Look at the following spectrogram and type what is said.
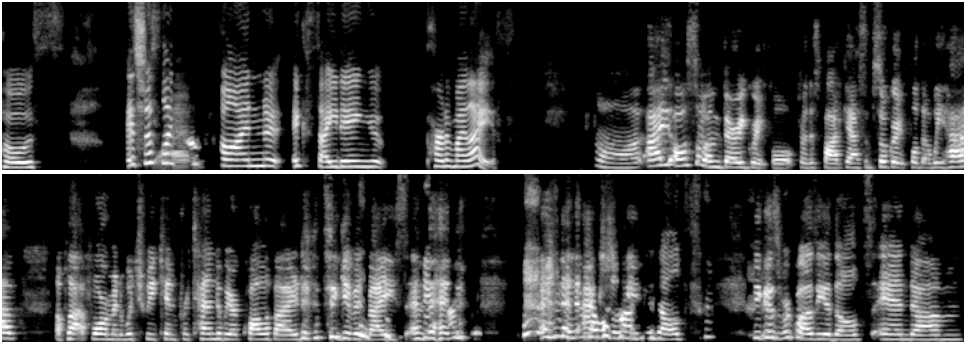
posts. It's just like a fun, exciting part of my life. Aw, I also am very grateful for this podcast. I'm so grateful that we have a platform in which we can pretend we are qualified to give advice and then and then You know, we're actually adults. because we're quasi adults and um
